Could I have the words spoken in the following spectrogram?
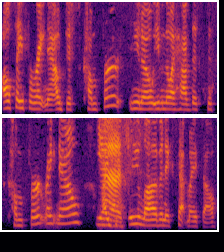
I'll say for right now, discomfort, you know, even though I have this discomfort right now, yes. I really love and accept myself.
